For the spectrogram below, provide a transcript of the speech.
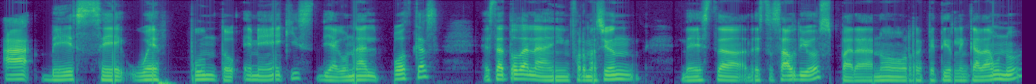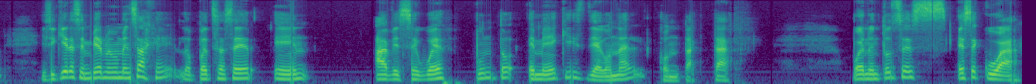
abcweb.mx diagonal podcast Está toda la información de, esta, de estos audios para no repetirle en cada uno. Y si quieres enviarme un mensaje, lo puedes hacer en abcweb.mx diagonal contactar. Bueno, entonces SQA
